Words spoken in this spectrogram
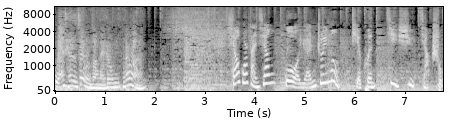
完全是这种状态，都懵了。小伙返乡，果园追梦，铁坤继续讲述。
